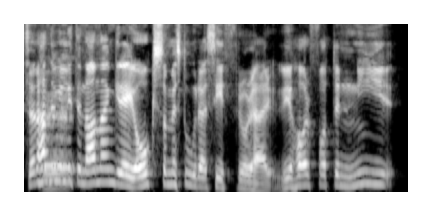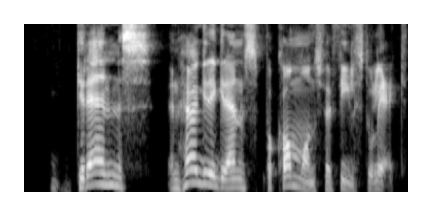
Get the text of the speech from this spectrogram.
Sen hade vi en liten annan grej också med stora siffror här. Vi har fått en ny gräns, en högre gräns på commons för filstorlek.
